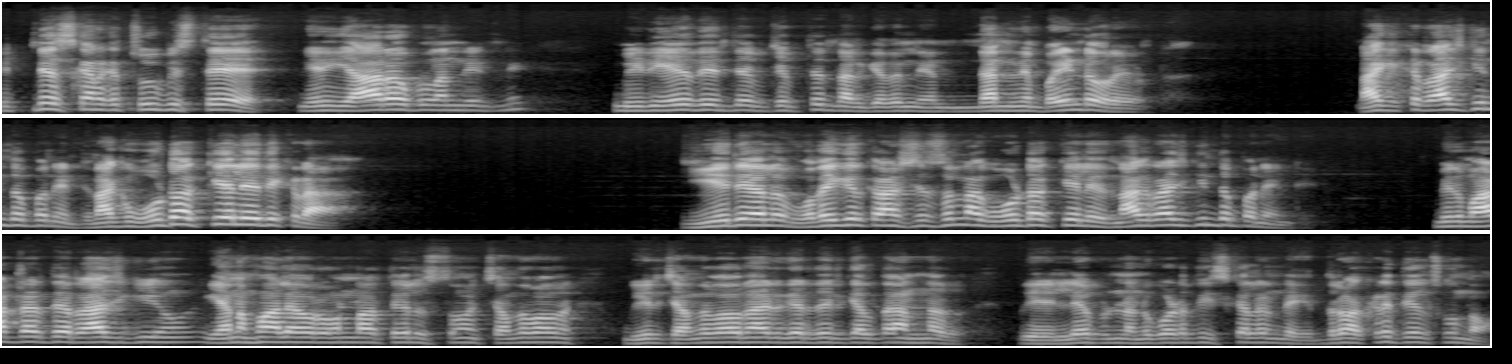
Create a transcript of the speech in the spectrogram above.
ఫిట్నెస్ కనుక చూపిస్తే నేను ఈ ఆరోపణలన్నింటినీ మీరు ఏదైతే చెప్తే దానికి ఏదైనా నేను దాన్ని నేను బైండ్ ఓవర్ అయి ఉంటా. నాకు ఇక్కడ రాజకీయంతో పని ఏంటి? నాకు ఓటు హక్కే లేదు ఇక్కడ. ఈ ఏరియాలో ఉదయగిరి కాన్స్టిట్యూన్సీలో నాకు ఓటు హక్కే లేదు. నాకు రాజకీయం పని ఏంటి? మీరు మాట్లాడితే రాజకీయం ఎనమాలు ఎవరు ఉన్నారో తెలుస్తాం చంద్రబాబు మీరు చంద్రబాబు నాయుడు గారి దగ్గరికి వెళ్తా అంటున్నారు. మీరు వెళ్ళేప్పుడు నన్ను కూడా తీసుకెళ్ళండి. ఇద్దరు అక్కడే తెలుసుకుందాం.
